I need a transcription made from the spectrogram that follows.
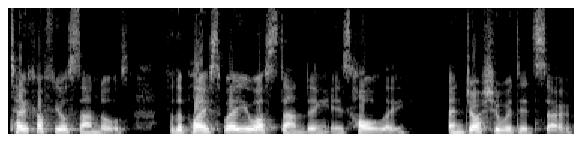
Take off your sandals, for the place where you are standing is holy. And Joshua did so.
